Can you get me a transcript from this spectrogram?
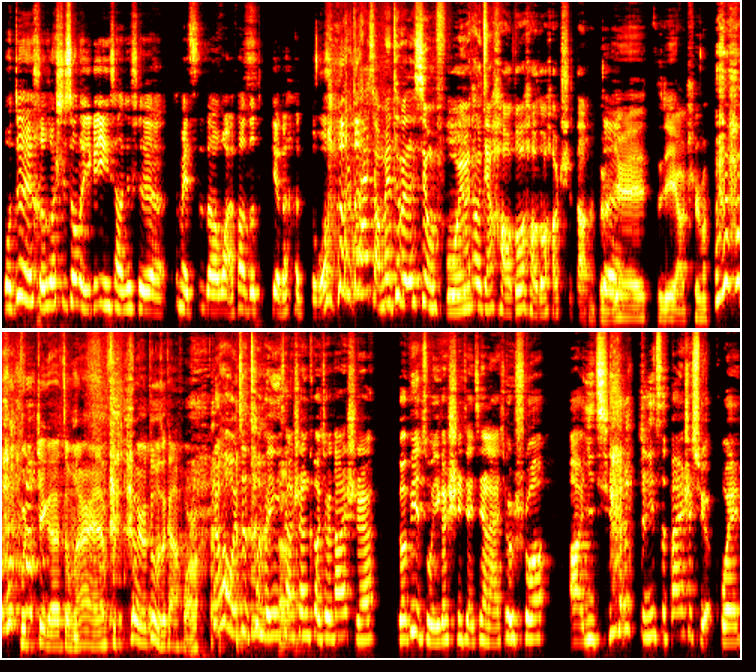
我对和和师兄的一个印象就是，他每次的晚饭都点的很多。就对他小妹特别的幸福，因为他会点好多好多好吃的。对，对因为自己也要吃嘛，不，这个总能让人不饿着肚子干活嘛。然后我记得特别印象深刻，就是当时隔壁组一个师姐进来，就是说啊、以前值一次班是血亏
